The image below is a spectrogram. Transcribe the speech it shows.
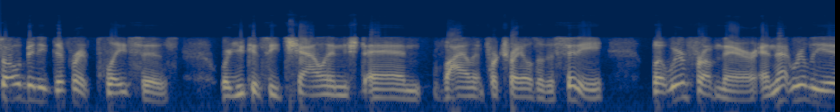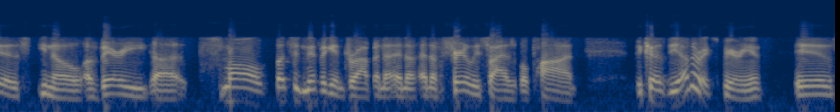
so many different places – where you can see challenged and violent portrayals of the city. But we're from there, and that really is, you know, a very uh, small but significant drop in a, in, a, in a fairly sizable pond. Because the other experience is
